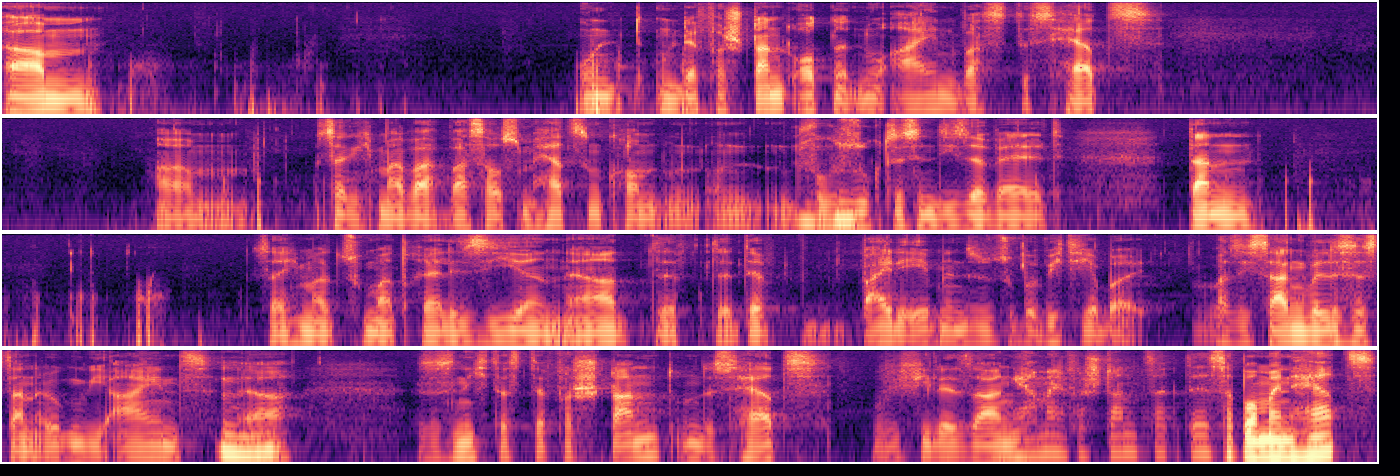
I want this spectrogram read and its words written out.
Ähm, und, und der Verstand ordnet nur ein, was das Herz, ähm, sag ich mal, wa- was aus dem Herzen kommt und, und, und versucht es in dieser Welt dann, sag ich mal, zu materialisieren. Ja, der, der, beide Ebenen sind super wichtig, aber was ich sagen will, ist es dann irgendwie eins. Mhm. Ja, es ist nicht, dass der Verstand und das Herz, wie viele sagen, ja, mein Verstand sagt das, aber mein Herz,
